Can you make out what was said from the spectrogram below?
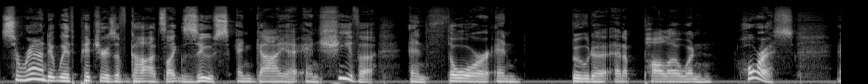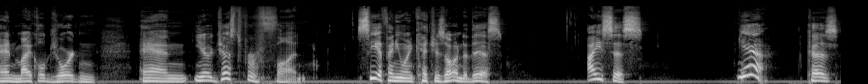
surround it with pictures of gods like Zeus and Gaia and Shiva and Thor and Buddha and Apollo and Horus and Michael Jordan. And, you know, just for fun, see if anyone catches on to this. Isis. Yeah, because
